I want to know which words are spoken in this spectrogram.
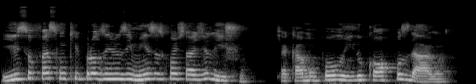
E isso faz com que produzimos imensas quantidades de lixo, que acabam poluindo corpos d'água.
